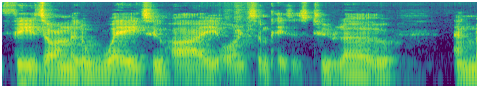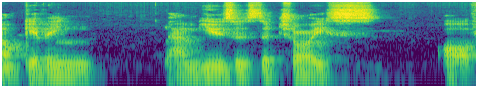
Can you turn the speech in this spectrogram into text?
fees on that are way too high or in some cases too low and not giving um, users the choice of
